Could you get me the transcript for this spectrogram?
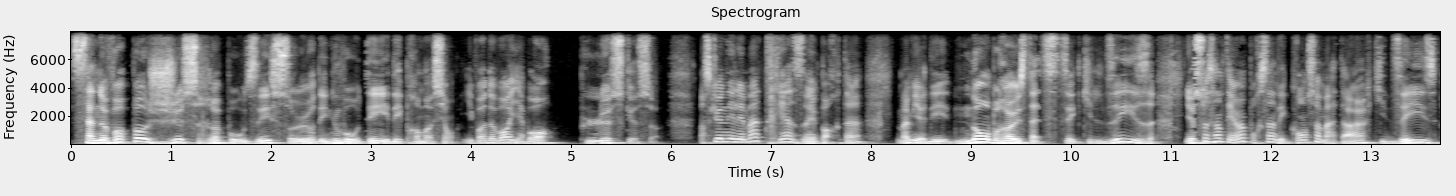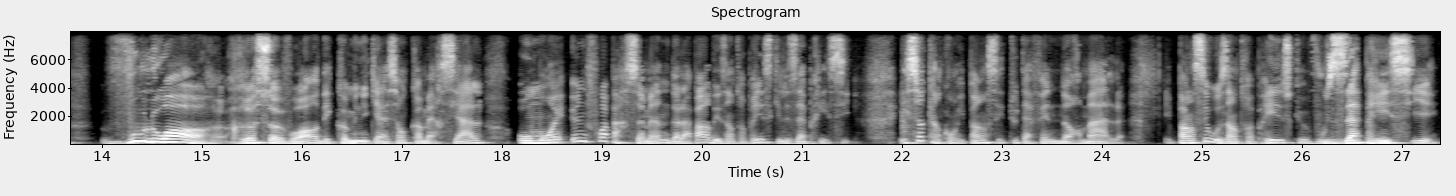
ça ne va pas juste reposer sur des nouveautés et des promotions. Il va devoir y avoir plus que ça. Parce qu'il élément très important, même il y a des nombreuses statistiques qui le disent, il y a 61% des consommateurs qui disent vouloir recevoir des communications commerciales au moins une fois par semaine de la part des entreprises qu'ils apprécient. Et ça, quand on y pense, c'est tout à fait normal. Et pensez aux entreprises que vous appréciez.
